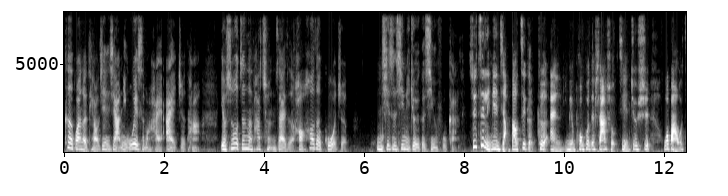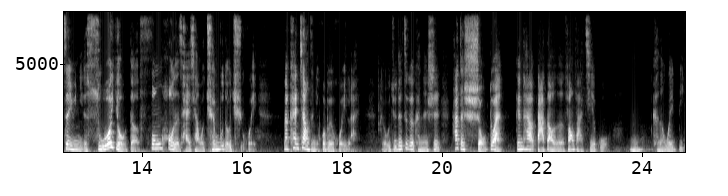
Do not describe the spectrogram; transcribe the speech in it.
客观的条件下，你为什么还爱着他？有时候真的他存在着，好好的过着，你其实心里就有一个幸福感。所以这里面讲到这个个案里面，婆婆的杀手锏就是我把我赠予你的所有的丰厚的财产，我全部都取回。那看这样子你会不会回来？我觉得这个可能是他的手段跟他要达到的方法结果，嗯，可能未必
